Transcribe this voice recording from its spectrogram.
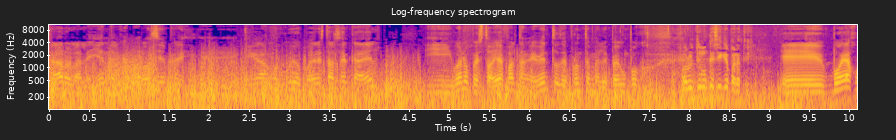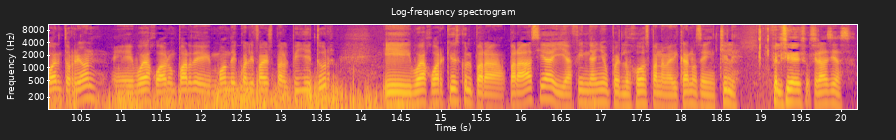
claro, la leyenda del Camarón siempre. Eh, qué gran orgullo poder estar cerca de él. Y bueno, pues todavía faltan eventos, de pronto me le pego un poco. Por último, ¿qué sigue para ti? Eh, voy a jugar en Torreón, eh, voy a jugar un par de Monday Qualifiers para el PGA Tour y voy a jugar Q-School para, para Asia y a fin de año pues los Juegos Panamericanos en Chile. Felicidades. Gracias.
